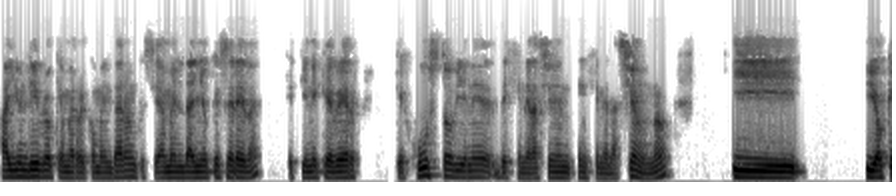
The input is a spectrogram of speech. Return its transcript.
hay un libro que me recomendaron que se llama El daño que se hereda, que tiene que ver que justo viene de generación en, generación, ¿no? Y, y ok,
